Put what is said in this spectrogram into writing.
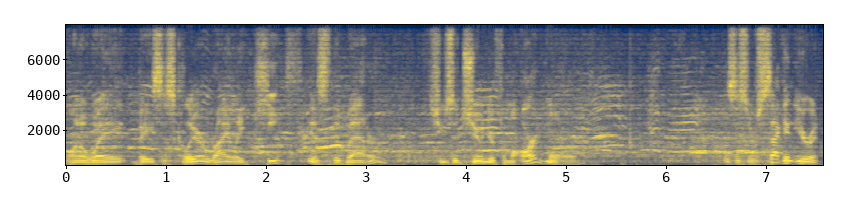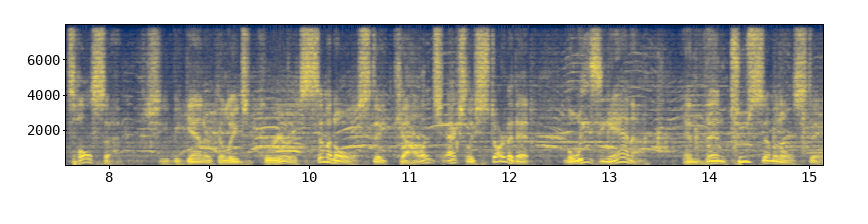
One away, base is clear. Riley Keith is the batter. She's a junior from Ardmore. This is her second year at Tulsa. She began her collegiate career at Seminole State College, actually started at Louisiana, and then to Seminole State.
